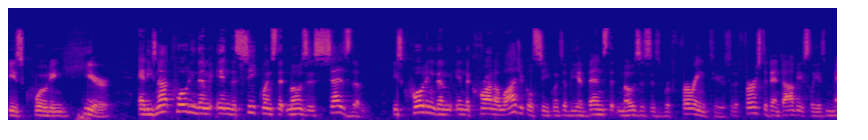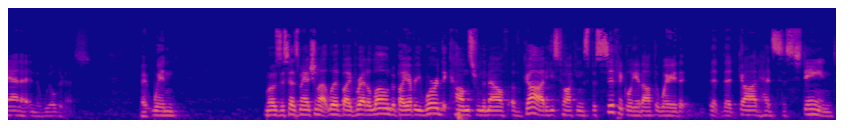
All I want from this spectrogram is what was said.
is quoting here. And he's not quoting them in the sequence that Moses says them. He's quoting them in the chronological sequence of the events that Moses is referring to. So the first event, obviously, is manna in the wilderness. Right? When Moses says, Man shall not live by bread alone, but by every word that comes from the mouth of God, he's talking specifically about the way that that, that God had sustained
